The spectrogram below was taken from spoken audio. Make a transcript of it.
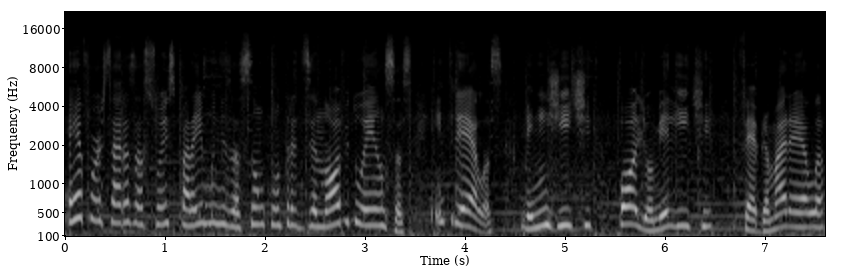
é reforçar as ações para a imunização contra 19 doenças, entre elas meningite, poliomielite, febre amarela,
